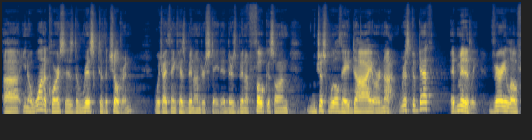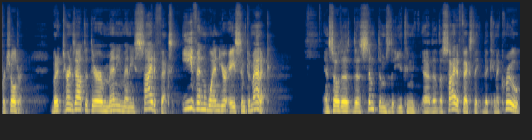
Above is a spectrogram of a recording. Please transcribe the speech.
Uh, you know, one, of course, is the risk to the children, which I think has been understated. There's been a focus on just will they die or not. Risk of death, admittedly, very low for children. But it turns out that there are many, many side effects, even when you're asymptomatic. And so the, the symptoms that you can, uh, the, the side effects that, that can accrue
